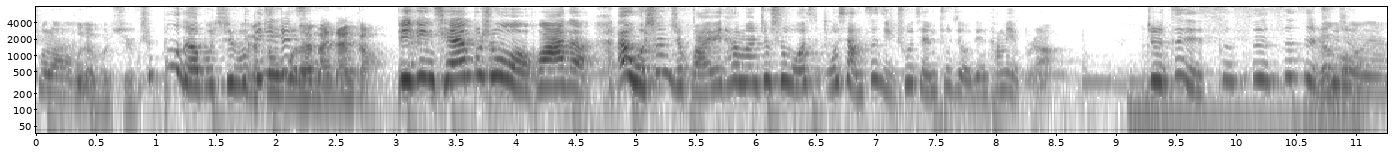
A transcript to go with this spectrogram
服了不，得不屈服。是不得不屈服，毕竟这中国人蛮难搞，毕竟钱不是我花的，哎，我甚至怀疑他们就是我，我想自己出钱住酒店，他们也不让，就是自己私私私自出酒店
